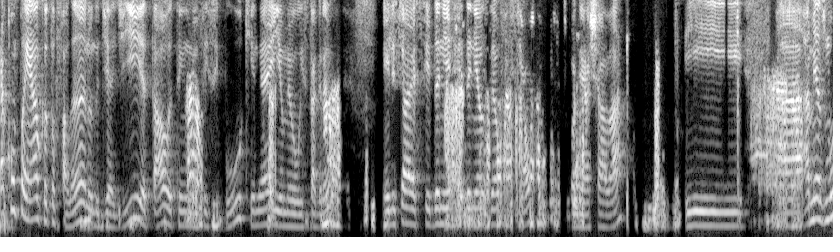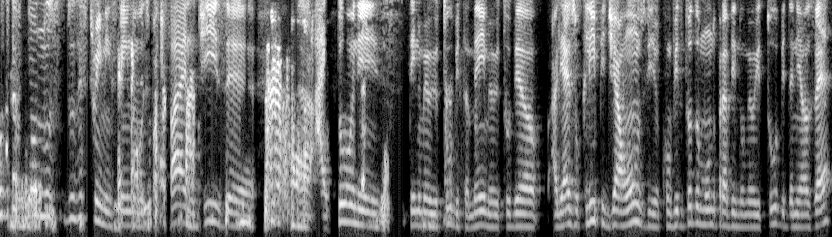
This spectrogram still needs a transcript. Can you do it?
acompanhar o que eu estou falando no dia a dia tal, eu tenho o meu Facebook, né, e o meu Instagram. Eles é esse Daniel, é Daniel Zé Oficial, vocês podem achar lá. E uh, as minhas músicas estão nos, nos streamings, tem no Spotify, no Deezer, uh, iTunes, tem no meu YouTube também. Meu YouTube, é, aliás, o clipe dia 11, eu convido todo mundo para vir no meu YouTube, Daniel Zé,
